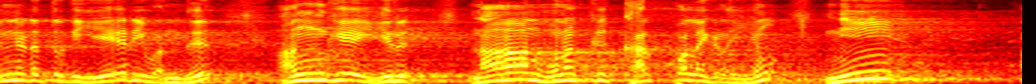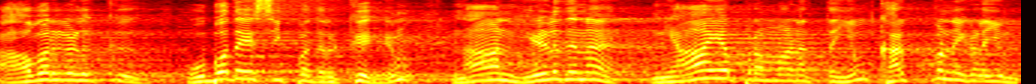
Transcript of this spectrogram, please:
என்னிடத்திற்கு ஏறி வந்து அங்கே இரு. நான் உனக்கு கற்பலைகளையும் நீ அவர்களுக்கு உபதேசிப்பதற்கு நான் எழுதின நியாயப்பிரமாணத்தையும் கற்பனைகளையும்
